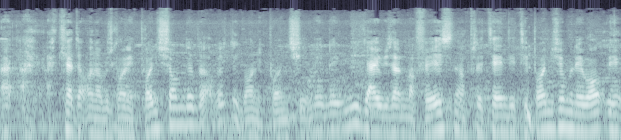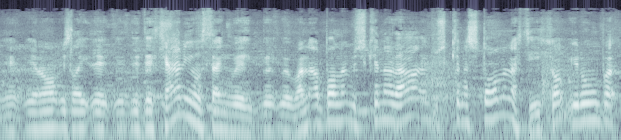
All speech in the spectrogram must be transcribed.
I, I, I kidded on I was going to punch somebody, but I wasn't going to punch him. The, the guy was in my face and I pretended to punch him when he walked. You know, it was like the the, Di Canio thing with, with, with Winterburn. It was kind of that. It was kind of storming a teacup, you know. But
